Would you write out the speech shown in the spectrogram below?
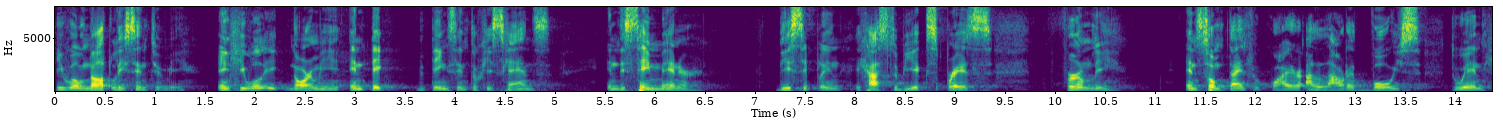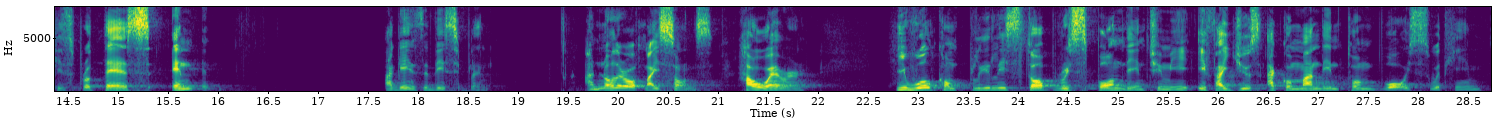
he will not listen to me and he will ignore me and take the things into his hands. In the same manner, discipline has to be expressed firmly and sometimes require a louder voice to end his protests and against the discipline. Another of my sons, however, he will completely stop responding to me if I use a commanding tone voice with him.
